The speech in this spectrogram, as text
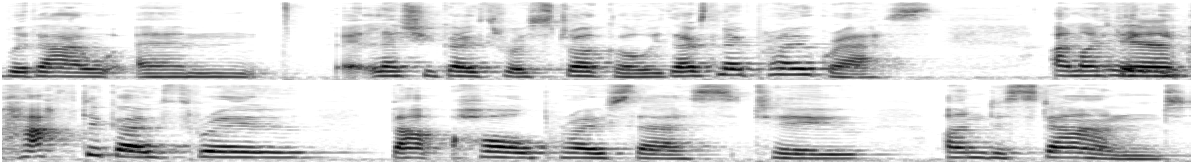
without um, unless you go through a struggle, there's no progress. And I think Yeah. you have to go through that whole process to understand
